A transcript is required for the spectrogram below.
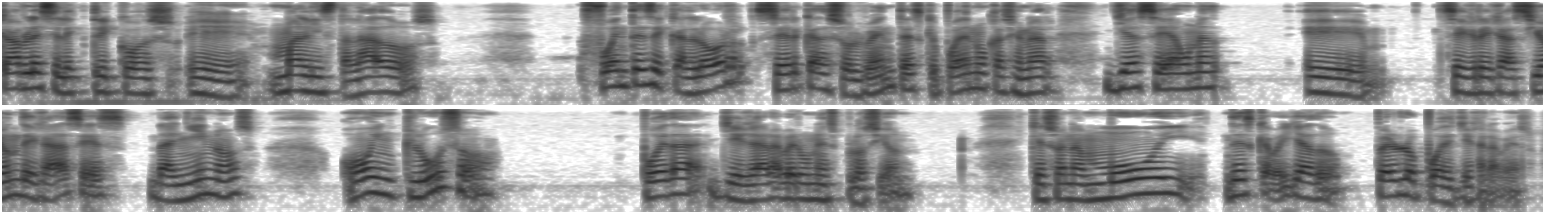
cables eléctricos eh, mal instalados, fuentes de calor cerca de solventes que pueden ocasionar ya sea una eh, segregación de gases dañinos o incluso pueda llegar a haber una explosión, que suena muy descabellado, pero lo puede llegar a ver.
